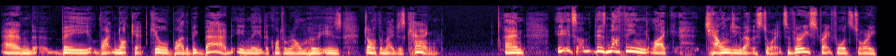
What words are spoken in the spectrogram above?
and b like not get killed by the big bad in the, the quantum realm who is jonathan majors kang. And it's um, there's nothing like challenging about this story. It's a very straightforward story.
